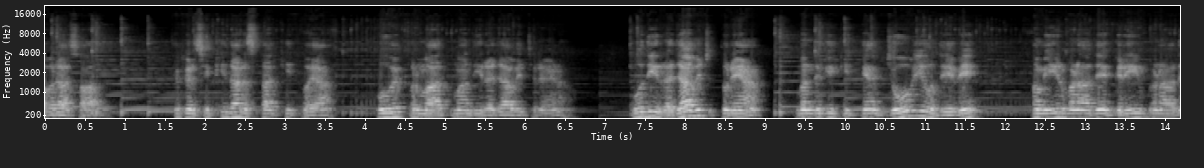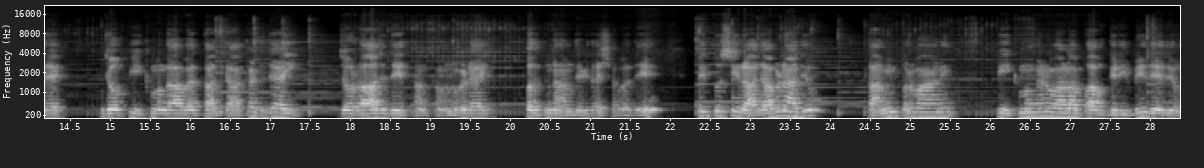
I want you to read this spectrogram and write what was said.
ਅਵਰਾ ਸਾਹਿਬ। ਤੇ ਫਿਰ ਸਿੱਖੀ ਦਾ ਰਸਤਾ ਕੀ ਹੋਇਆ? ਹੋਵੇ ਪ੍ਰਮਾਤਮਾ ਦੀ ਰਜ਼ਾ ਵਿੱਚ ਰਹਿਣਾ। ਉਹਦੀ ਰਜ਼ਾ ਵਿੱਚ ਤੁਰਿਆ, ਬੰਦਗੀ ਕੀਤਿਆਂ, ਜੋ ਵੀ ਉਹ ਦੇਵੇ, ਅਮੀਰ ਬਣਾ ਦੇ, ਗਰੀਬ ਬਣਾ ਦੇ, ਜੋ ਭੀਖ ਮੰਗਾਵੇ ਤਾਂ ਕਿਆ ਕਟ ਜਾਈ, ਜੋ ਰਾਜ ਦੇ ਤਾਂ ਤੁਹਾਨੂੰ ਵਡਾਈ ਭਗਤ ਨਾਮਦੇਵ ਦਾ ਸ਼ਬਦ ਹੈ ਤੇ ਤੁਸੀਂ ਰਾਜਾ ਬਣਾ ਦਿਓ ਤਾਂ ਵੀ ਪ੍ਰਵਾਨ ਹੈ ਭੀਖ ਮੰਗਣ ਵਾਲਾ ਭਾਵ ਗਰੀਬੀ ਦੇ ਦਿਓ,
